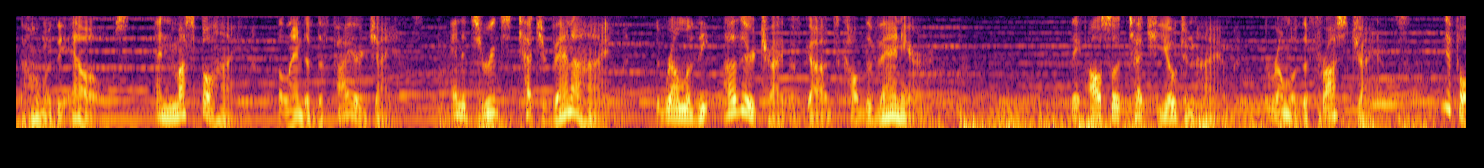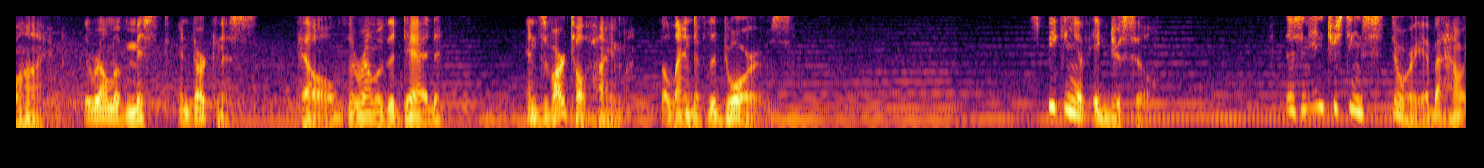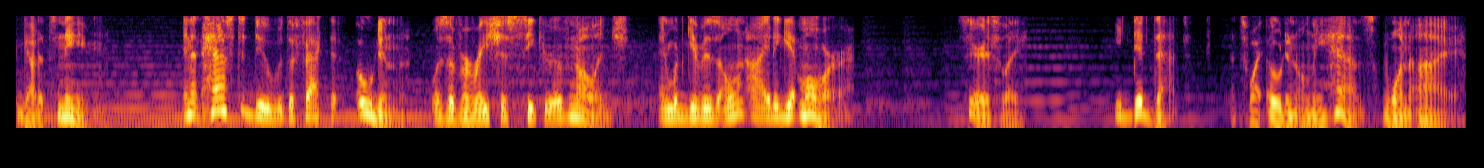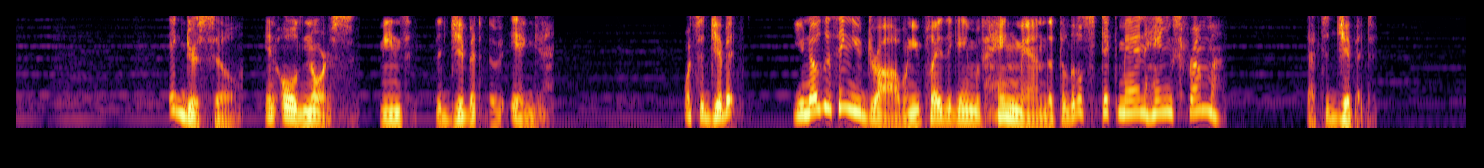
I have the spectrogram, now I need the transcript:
the home of the elves, and Muspelheim, the land of the fire giants, and its roots touch Vanaheim, the realm of the other tribe of gods called the Vanir. They also touch Jotunheim, the realm of the frost giants, Niflheim, the realm of mist and darkness, Hel, the realm of the dead, and Svartalfheim, the land of the dwarves. Speaking of Yggdrasil, there's an interesting story about how it got its name, and it has to do with the fact that Odin was a voracious seeker of knowledge and would give his own eye to get more. Seriously, he did that. That's why Odin only has one eye. Yggdrasil, in Old Norse, means the gibbet of Ig. What's a gibbet? You know the thing you draw when you play the game of hangman that the little stick man hangs from? That's a gibbet.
